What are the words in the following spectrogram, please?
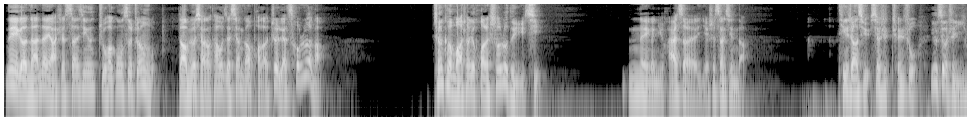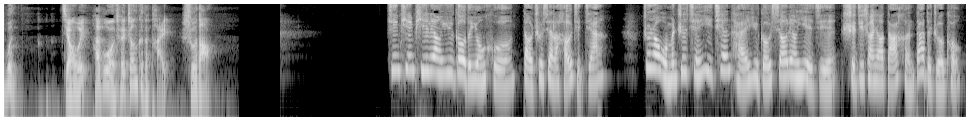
那个男的呀，是三星驻华公司专务，倒没有想到他会在香港跑到这里来凑热闹。张克马上又换了稍弱的语气：“那个女孩子也是三星的。”听上去像是陈述，又像是疑问。蒋薇还不忘拆张克的台，说道：“今天批量预购的用户倒出现了好几家，这让我们之前一千台预购销量业绩实际上要打很大的折扣。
